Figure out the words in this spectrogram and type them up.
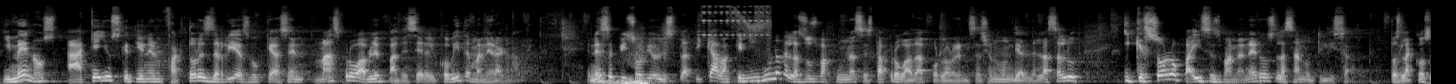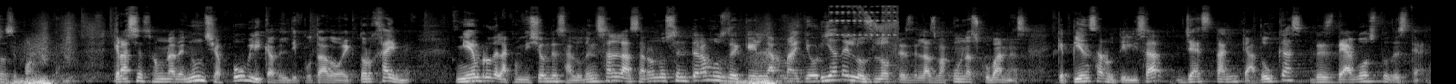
y menos a aquellos que tienen factores de riesgo que hacen más probable padecer el COVID de manera grave. En ese episodio les platicaba que ninguna de las dos vacunas está aprobada por la Organización Mundial de la Salud y que solo países bananeros las han utilizado. Pues la cosa se pone Gracias a una denuncia pública del diputado Héctor Jaime, miembro de la Comisión de Salud en San Lázaro, nos enteramos de que la mayoría de los lotes de las vacunas cubanas que piensan utilizar ya están caducas desde agosto de este año.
